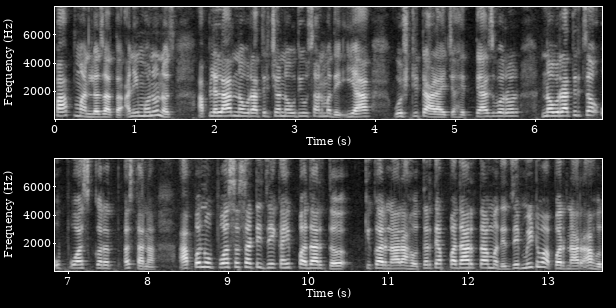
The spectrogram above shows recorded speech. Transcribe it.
पाप मानलं जातं. आणि म्हणूनच आपल्याला नवरात्रीच्या नऊ दिवसांमध्ये या गोष्टी टाळायच्या आहेत. त्याचबरोबर नवरात्रीचा उपवास करत असताना आपण उपवासासाठी जे काही पदार्थ करणार आहोत तर त्या पदार्थामध्ये जे मीठ वापरणार आहोत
